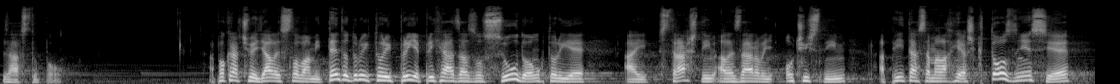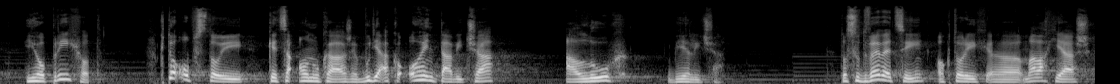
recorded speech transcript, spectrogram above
zástupov. A pokračuje ďalej slovami. Tento druhý, ktorý príde, prichádza so súdom, ktorý je aj strašným, ale zároveň očistným. A pýta sa Malachiaš, kto znesie jeho príchod? Kto obstojí, keď sa on ukáže? Bude ako oheň taviča a lúch bieliča. To sú dve veci, o ktorých e, Malachiaš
